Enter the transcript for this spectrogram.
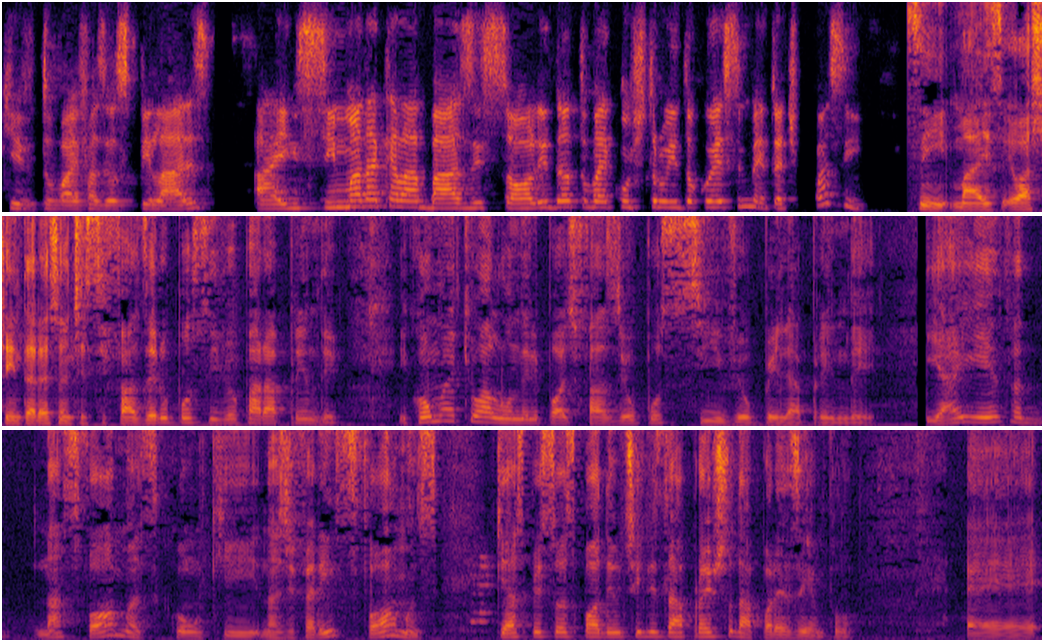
que tu vai fazer os pilares Aí, em cima daquela base sólida, tu vai construir teu conhecimento. É tipo assim. Sim, mas eu achei interessante esse fazer o possível para aprender. E como é que o aluno ele pode fazer o possível para ele aprender? E aí entra nas formas com que, nas diferentes formas que as pessoas podem utilizar para estudar. Por exemplo, é,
